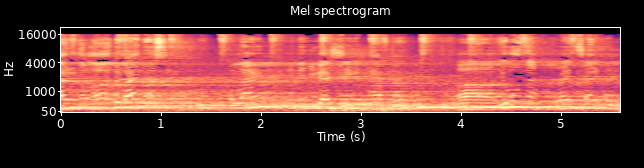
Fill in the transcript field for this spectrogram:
I don't know. Uh, the band has a line, and then you guys sing it after. Uh, yung una, right side.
